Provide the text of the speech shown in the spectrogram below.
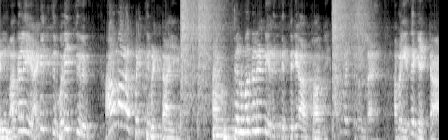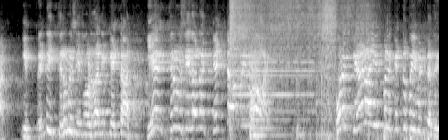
என் மகளை அடித்து உதைத்து அவமானப்படுத்தி விட்டாயே. உத்தல் மகள் எனக்கு தெரியாது சுவாமி. அது அவர் என்ன கேட்டார் இப்பெண்ணை திருமணம் செய்து கொள்வதானே கேட்டார் ஏன் திருமணம் செய்தால் கெட்டா போய்வாய் உனக்கு ஏடா இப்படி கெட்டு போய் விட்டது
